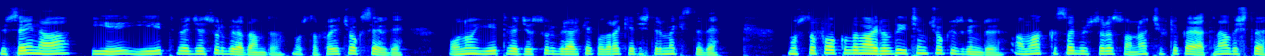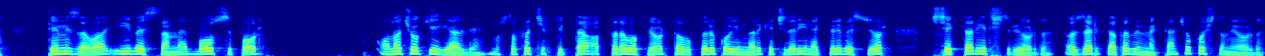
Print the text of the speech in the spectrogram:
Hüseyin Ağa iyi, yiğit ve cesur bir adamdı. Mustafa'yı çok sevdi. Onu yiğit ve cesur bir erkek olarak yetiştirmek istedi. Mustafa okuldan ayrıldığı için çok üzgündü ama kısa bir süre sonra çiftlik hayatına alıştı. Temiz hava, iyi beslenme, bol spor ona çok iyi geldi. Mustafa çiftlikte atlara bakıyor, tavukları, koyunları, keçileri, inekleri besliyor, çiçekler yetiştiriyordu. Özellikle ata binmekten çok hoşlanıyordu.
